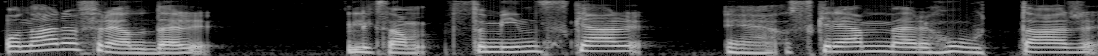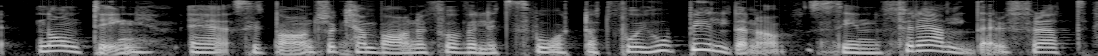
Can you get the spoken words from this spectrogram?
Och när en förälder liksom förminskar, eh, skrämmer, hotar någonting, eh, sitt barn så kan barnet få väldigt svårt att få ihop bilden av sin förälder. För att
